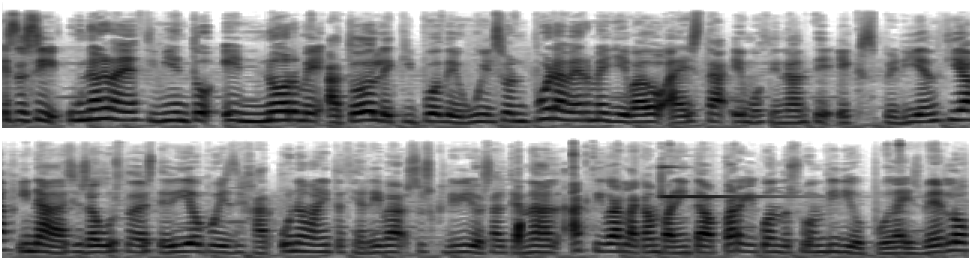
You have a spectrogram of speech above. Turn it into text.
Eso sí, un agradecimiento enorme a todo el equipo de Wilson por haberme llevado a esta emocionante experiencia y nada, si os ha gustado este vídeo podéis dejar una manita hacia arriba, suscribiros al canal, activar la campanita para que cuando suba un vídeo podáis verlo.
